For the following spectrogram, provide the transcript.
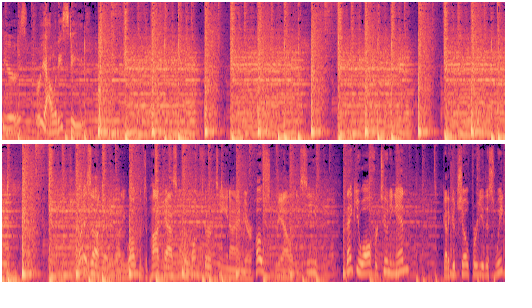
here's Reality Steve. What is up, everybody? To podcast number 113. I am your host, Reality Steve. Thank you all for tuning in. Got a good show for you this week,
